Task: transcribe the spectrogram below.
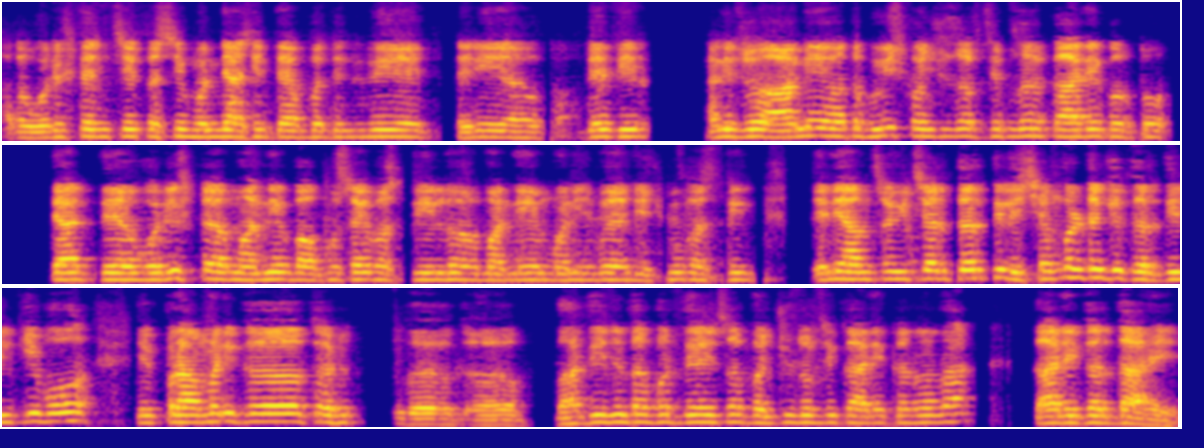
आता वरिष्ठांचे कसे म्हणणे असेल त्या पद्धतीने त्यांनी देतील. आणि जो आम्ही आता वीस पंचवीस वर्षापासून कार्य करतो त्यात वरिष्ठ मान्य बापूसाहेब असतील मान्य मनीषभाई देशमुख असतील त्यांनी आमचा विचार करतील शंभर टक्के करतील की बुवा एक प्रामाणिक भारतीय जनता पार्टीचा पंचवीस वर्षी कार्य करणारा कार्यकर्ता आहे.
